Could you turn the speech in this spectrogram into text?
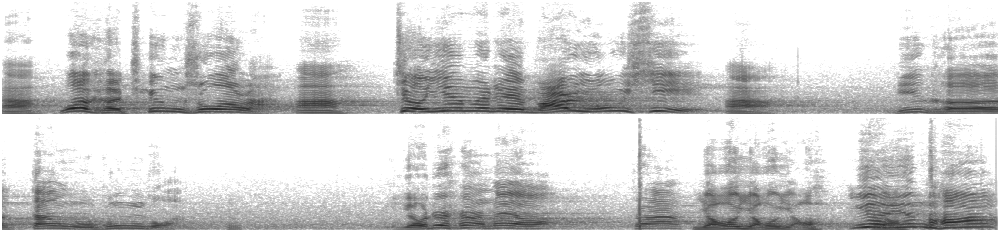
啊我可听说了，啊就因为这玩游戏，啊，你可耽误工作，有这事儿没有？是吧？有有有，岳云鹏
